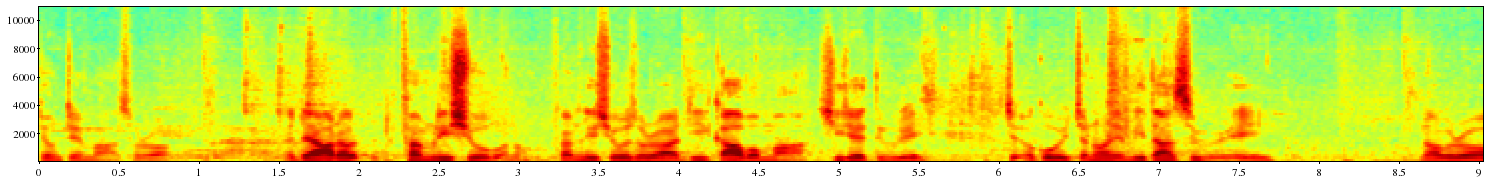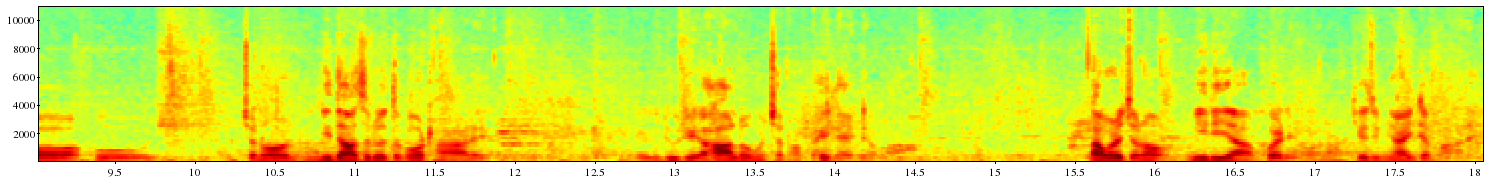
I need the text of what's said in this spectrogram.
ယုံတင်ပါဆိုတော့ ဒါကတော့ family show ပေါ့နော် family show ဆိုတော့ဒီကားပေါ်မှာရှိတဲ့သူတွေအကိုကျွန်တော်ရဲ့မိသားစုတွေနောက်ပြီးတော့ဟိုကျွန်တော်မိသားစုလို့သဘောထားရတဲ့လူတွေအားလုံးကိုကျွန်တော်ဖိတ်လိုက်တော့ပါနောက်ပြီးတော့ကျွန်တော်မီဒီယာအဖွဲ့တွေပေါ့နော်ကျေးဇူးအများကြီးတင်ပါတယ်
